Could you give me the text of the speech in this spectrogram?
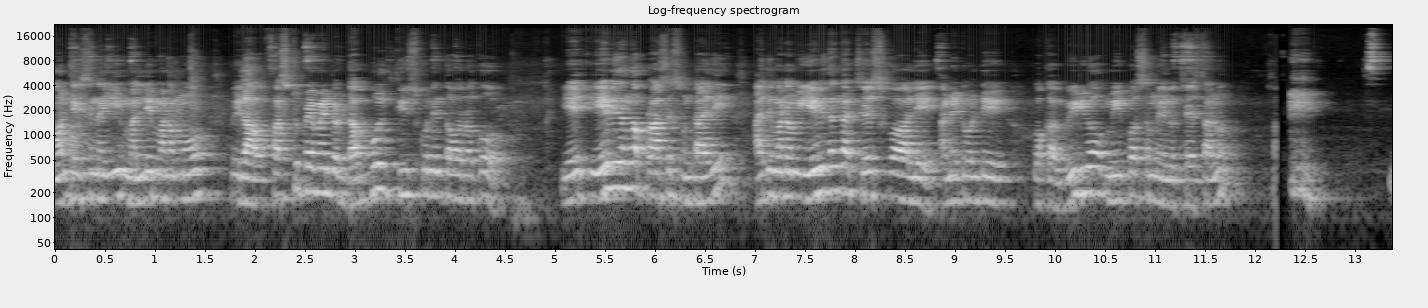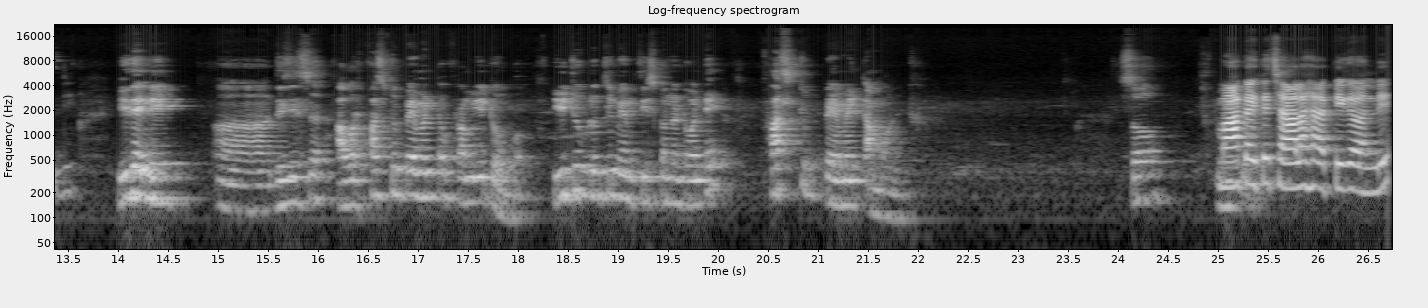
మాంటేషన్ అయ్యి మళ్ళీ మనము ఇలా ఫస్ట్ పేమెంట్ డబ్బులు తీసుకునేంత వరకు ఏ ఏ విధంగా ప్రాసెస్ ఉంటుంది అది మనం ఏ విధంగా చేసుకోవాలి అనేటువంటి ఒక వీడియో మీకోసం నేను చేస్తాను. ఇదండి this is our first payment from YouTube YouTube నుంచి మేము తీసుకున్నటువంటి ఫస్ట్ పేమెంట్ అమౌంట్ సో మాకైతే చాలా హ్యాపీగా ఉంది.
